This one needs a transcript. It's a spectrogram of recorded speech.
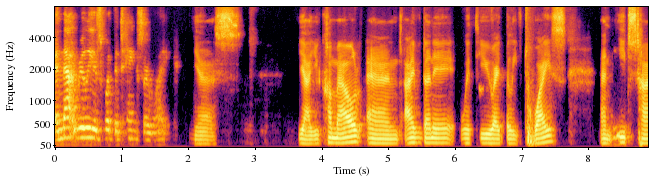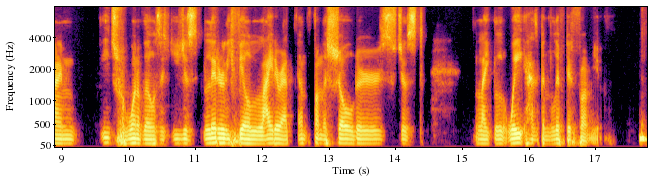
and that really is what the tanks are like. Yes. Yeah. You come out and I've done it with you, I believe twice. And mm-hmm. each time, each one of those is you just literally feel lighter at um, from the shoulders, just like the weight has been lifted from you.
